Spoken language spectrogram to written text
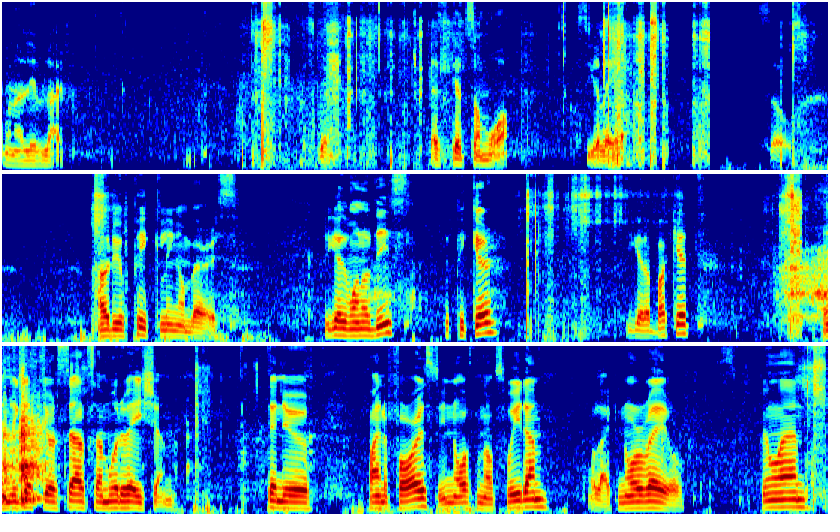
wanna live life. Let's get, let's get some more. See you later. So, how do you pick lingonberries? You get one of these, the picker. You get a bucket, and you get yourself some motivation. Then you find a forest in northern of Sweden, or like Norway or Finland.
